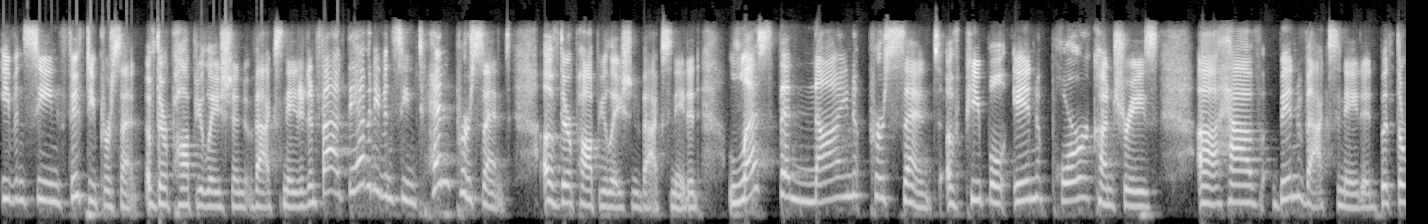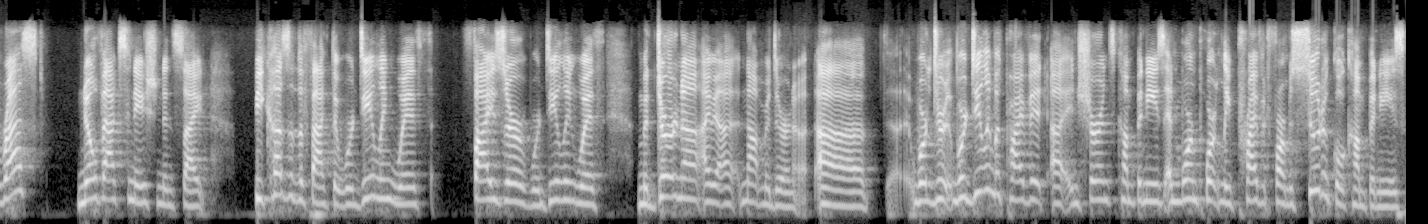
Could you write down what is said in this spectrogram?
even seen 50% of their population vaccinated. In fact, they haven't even seen 10% of their population vaccinated. Less than 9% of people in poorer countries uh, have been vaccinated, but the rest, no vaccination in sight because of the fact that we're dealing with Pfizer, we're dealing with Moderna, I mean, uh, not Moderna. Uh, we're we're dealing with private uh, insurance companies and more importantly, private pharmaceutical companies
